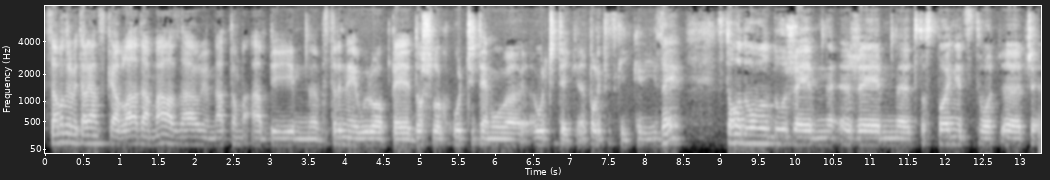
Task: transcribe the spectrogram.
Samozrejme, talianská vláda mala záujem na tom, aby v Strednej Európe došlo k určitému, e, určitej politickej kríze z toho dôvodu, že, že to spojenectvo, e, če, e,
